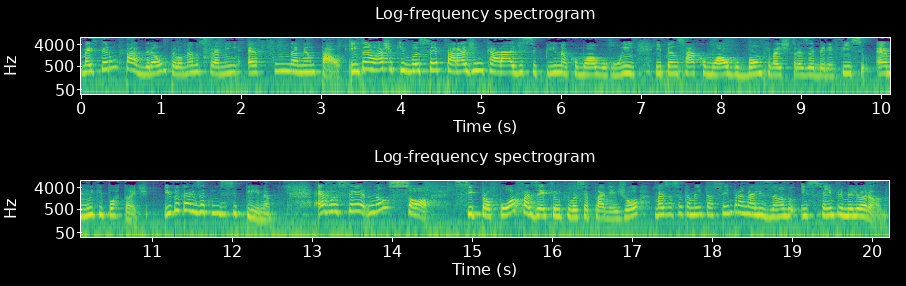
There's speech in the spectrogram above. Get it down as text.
Mas ter um padrão, pelo menos para mim, é fundamental fundamental. Então eu acho que você parar de encarar a disciplina como algo ruim e pensar como algo bom que vai te trazer benefício é muito importante. E o que eu quero dizer com disciplina? É você não só se propor a fazer aquilo que você planejou, mas você também está sempre analisando e sempre melhorando.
